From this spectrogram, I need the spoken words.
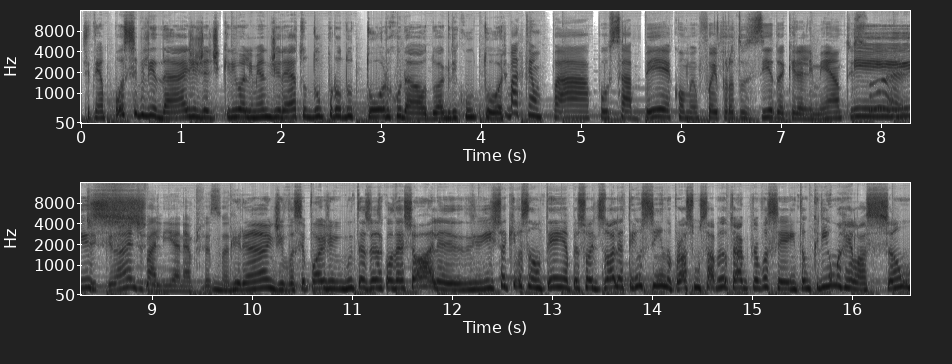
Você tem a possibilidade de adquirir o alimento direto do produtor rural, do agricultor. Bater um papo, saber como foi produzido aquele alimento. Isso, isso. é de grande valia, né, professora? Grande. Você pode, muitas vezes acontece, olha, isso aqui você não tem, a pessoa diz, olha, tenho sim, no próximo sábado eu trago para você. Então, cria uma relação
